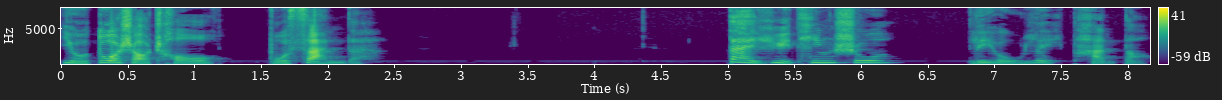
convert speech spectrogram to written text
有多少愁不散的？黛玉听说，流泪叹道：“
